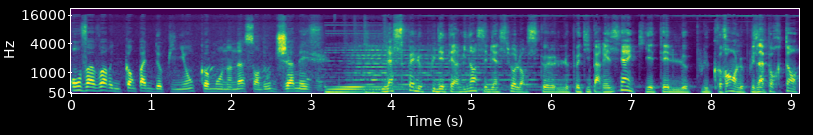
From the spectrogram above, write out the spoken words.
on va avoir une campagne d'opinion comme on n'en a sans doute jamais vu. L'aspect le plus déterminant, c'est bien sûr lorsque le Petit Parisien, qui était le plus grand, le plus important,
